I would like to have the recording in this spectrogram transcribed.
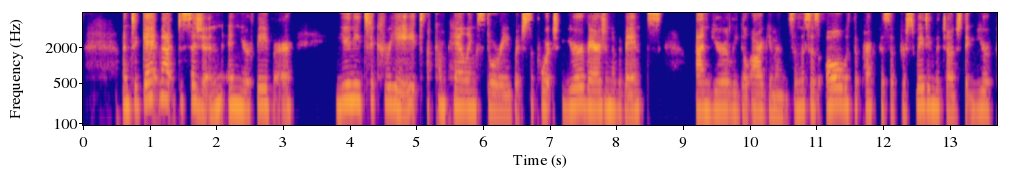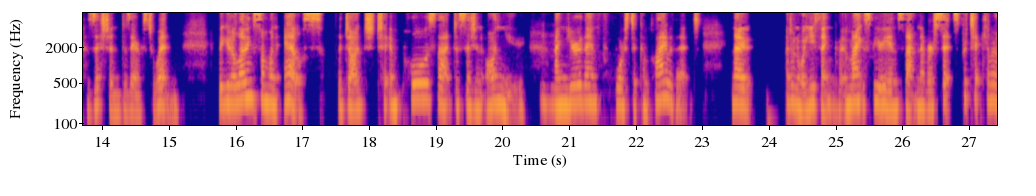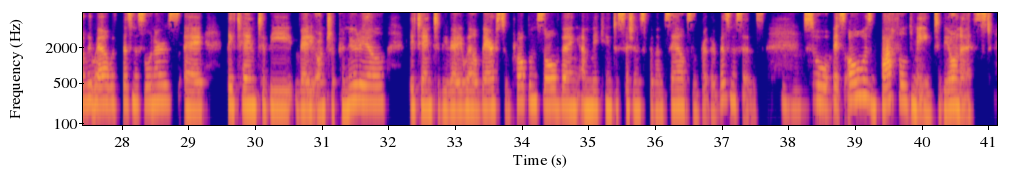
And to get that decision in your favor, you need to create a compelling story which supports your version of events and your legal arguments. And this is all with the purpose of persuading the judge that your position deserves to win. But you're allowing someone else, the judge, to impose that decision on you, mm-hmm. and you're then forced to comply with it. Now, I don't know what you think, but in my experience, that never sits particularly well with business owners. Uh, they tend to be very entrepreneurial. They tend to be very well versed in problem solving and making decisions for themselves and for their businesses. Mm-hmm. So it's always baffled me, to be honest,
